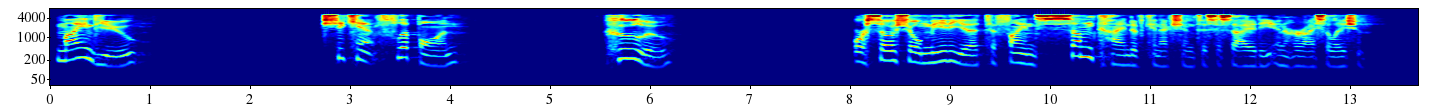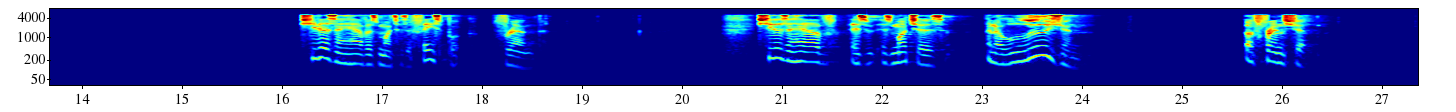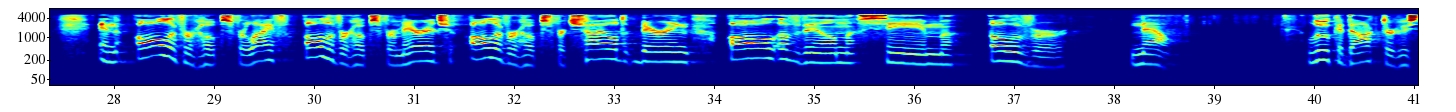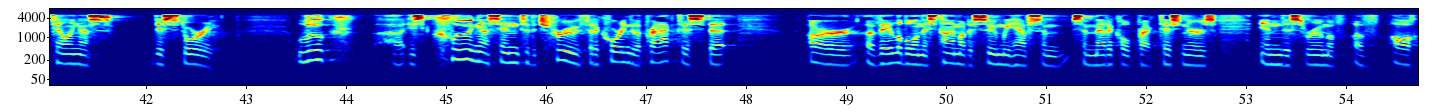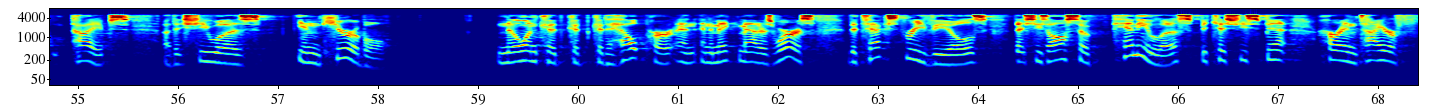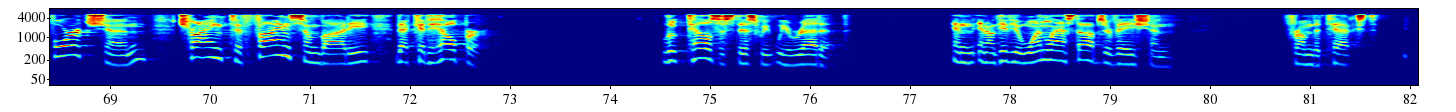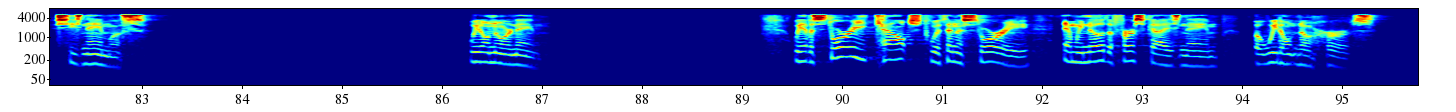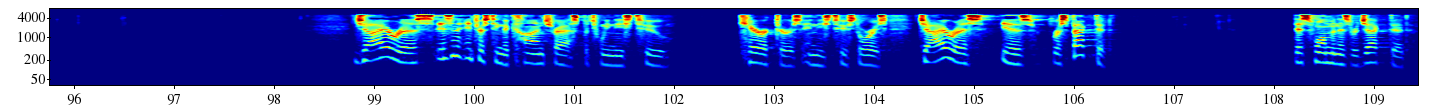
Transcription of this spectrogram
Mind you, she can't flip on Hulu or social media to find some kind of connection to society in her isolation. She doesn't have as much as a Facebook friend. She doesn't have as, as much as an illusion of friendship. And all of her hopes for life, all of her hopes for marriage, all of her hopes for childbearing, all of them seem over now. Luke, a doctor who's telling us this story, Luke uh, is cluing us into the truth that according to the practice that are available in this time, I'd assume we have some, some medical practitioners in this room of, of all types, uh, that she was incurable. No one could, could, could help her. And, and to make matters worse, the text reveals that she's also penniless because she spent her entire fortune trying to find somebody that could help her. Luke tells us this, we, we read it. And, and I'll give you one last observation from the text. She's nameless. We don't know her name. We have a story couched within a story, and we know the first guy's name, but we don't know hers. Jairus, isn't it interesting the contrast between these two characters in these two stories? Jairus is respected. This woman is rejected.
